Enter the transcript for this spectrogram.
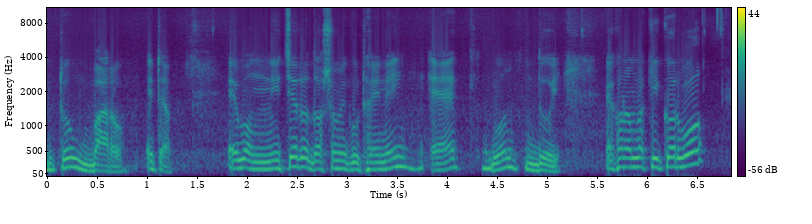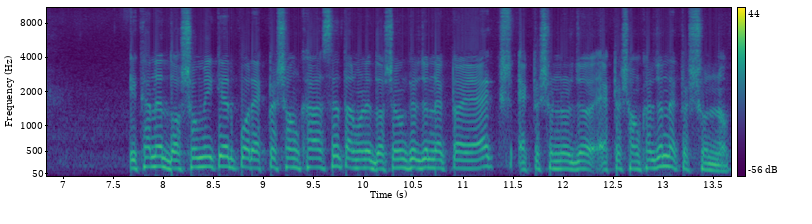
ইন্টু বারো। এটা। এবং নিচেরও দশমিক উঠাই নেই। এক গুণ দুই। এখন আমরা কি করব? এখানে দশমিকের পর একটা সংখ্যা আছে, তার মানে দশমিকের জন্য একটা এক, একটা শূন্যর একটা সংখ্যার জন্য একটা শূন্য।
